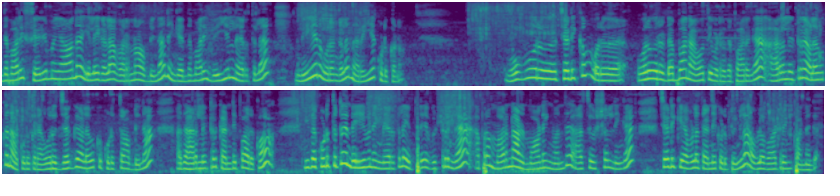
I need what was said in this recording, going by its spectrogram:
இந்த மாதிரி செழுமையான இலைகளாக வரணும் அப்படின்னா நீங்கள் இந்த மாதிரி வெயில் நேரத்தில் நேர் உரங்களை நிறைய கொடுக்கணும். ஒவ்வொரு செடிக்கும் ஒரு ஒரு ஒரு டப்பா நான் ஊற்றி விடுறத பாருங்கள் அரை லிட்டர் அளவுக்கு நான் கொடுக்குறேன். ஒரு ஜக் அளவுக்கு கொடுத்தோம் அப்படின்னா அது அரை லிட்டர் கண்டிப்பாக இருக்கும். இதை கொடுத்துட்டு இந்த ஈவினிங் நேரத்தில் இப்படியே விட்டுருங்க. அப்புறம் மறுநாள் மார்னிங் வந்து ஆஸ் யூஷுவல் நீங்கள் செடிக்கு எவ்வளோ தண்ணி கொடுப்பீங்களோ அவ்வளோ வாட்ரிங் பண்ணுங்கள்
